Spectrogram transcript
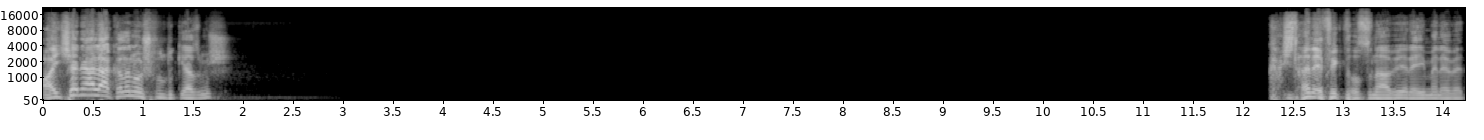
Ayça ne alakalı hoş bulduk yazmış. Tane efekt olsun abi? Reymen evet.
